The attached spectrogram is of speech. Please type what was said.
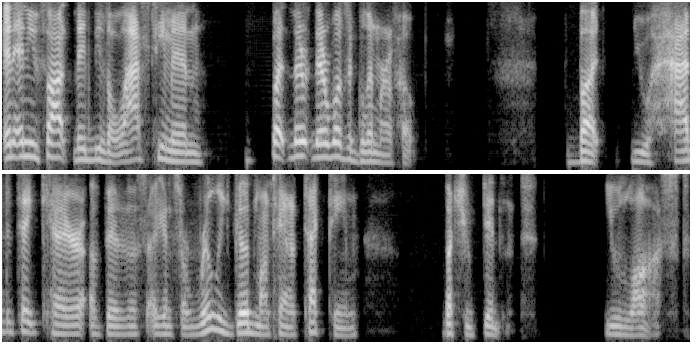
And and you thought they'd be the last team in, but there there was a glimmer of hope. But you had to take care of business against a really good Montana Tech team but you didn't. You lost.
